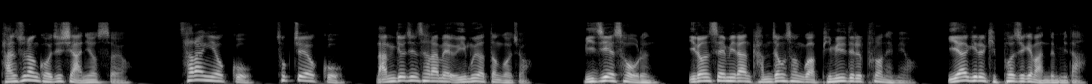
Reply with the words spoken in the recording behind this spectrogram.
단순한 거짓이 아니었어요. 사랑이었고 속죄였고 남겨진 사람의 의무였던 거죠. 미지의 서울은 이런 세밀한 감정선과 비밀들을 풀어내며 이야기를 깊어지게 만듭니다.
